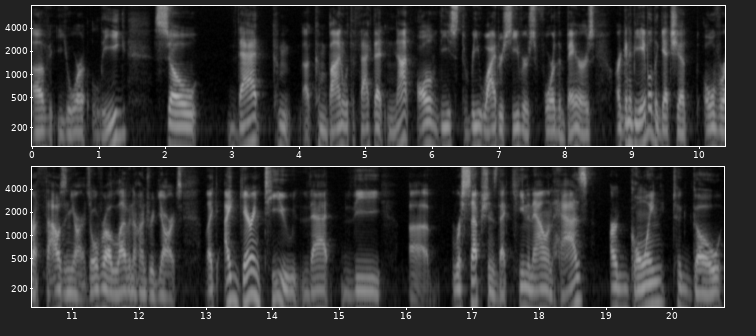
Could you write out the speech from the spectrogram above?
of your league. So, that com- uh, combined with the fact that not all of these three wide receivers for the Bears are going to be able to get you over a thousand yards, over 1,100 yards. Like I guarantee you that the uh, receptions that Keenan Allen has are going to go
